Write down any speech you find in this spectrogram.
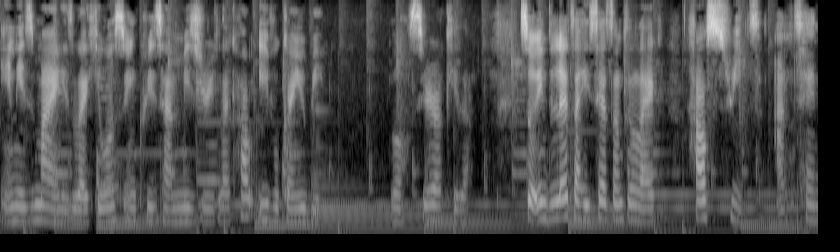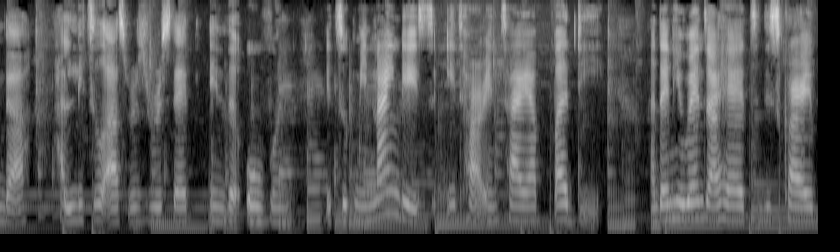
in his mind he's like he wants to increase her misery. Like how evil can you be? Well serial killer. So in the letter he said something like how sweet and tender her little ass was roasted in the oven. It took me nine days to eat her entire body. And then he went ahead to describe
